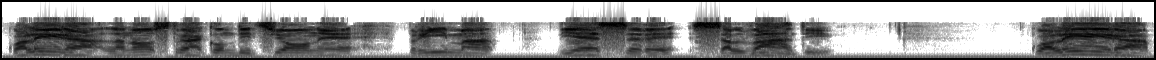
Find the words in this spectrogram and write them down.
Qual era la nostra condizione prima di essere salvati? Qual era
